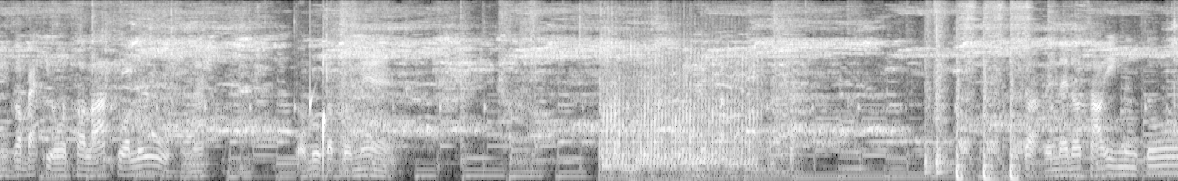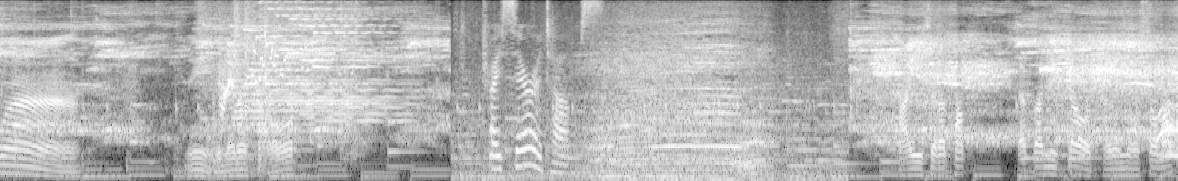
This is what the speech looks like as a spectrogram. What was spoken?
นี่ก็แบคทีโอซอรัสตัวลูกเห็นไหมตัวลูกกับตัวแม่ก็เป็นไดโนเสาร์อีกหนึ่งตัว นี่เป็นไดโนเสาร์ triceratops, ไทรเซราท็อปส์แล้วก็นี่เจ้าไทแรนโนซอรัส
